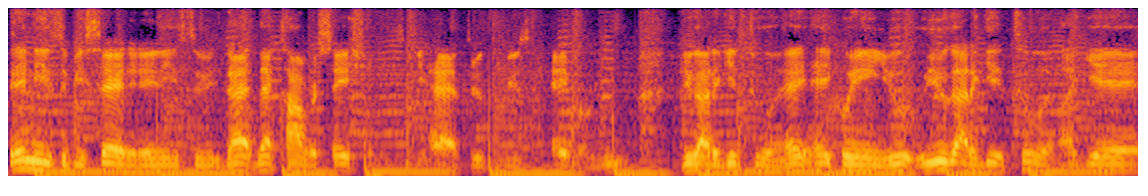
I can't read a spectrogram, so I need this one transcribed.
it needs to be said and it needs to be that that conversation needs to be had through the music. Hey, bro, you you got to get to it. Hey, hey, Queen, you you got to get to it. Like, yeah,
